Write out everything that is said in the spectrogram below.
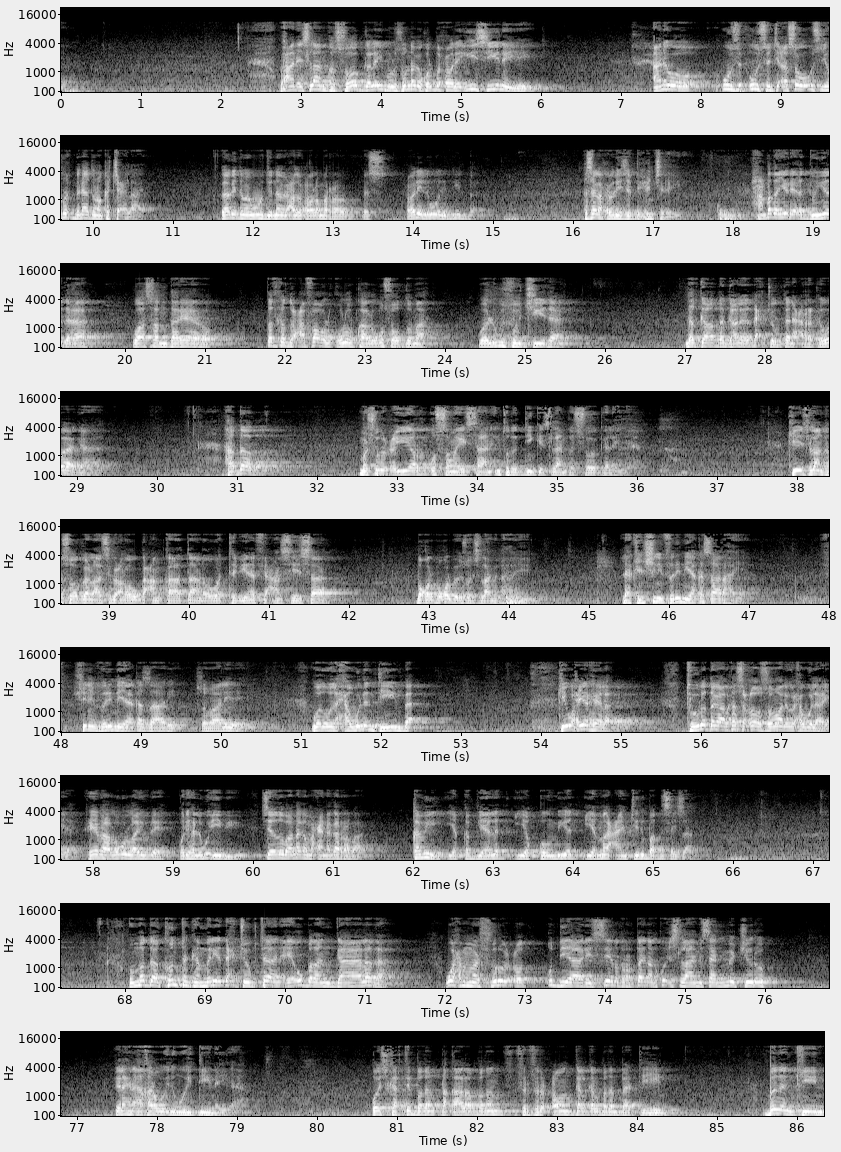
waxaan islaamka soo galay buu suu nabi kolba xoole ii siinayey. Anigoo asagoo uusan jir ruux bani aadam aan ka jeclahay. Waagi dambe wuu di nabi maxamed xoolo ma bas xoolihii lagu wada diidba. Isagaa xoolihiisa bixin jiray. Xandhadan yaree adduunyada ah waa sandareero. Dadka ducafaa'ul quluubka lagu soo dumaa waa lagu soo jiidaa dadka hadda gaalada dhex joogtana carrakawaagaa haddaad mashruuc yar u samaysaan intooda diinka islaamka soo gelaya kii islaamka soo galan si fiican ugu gacan qaadaan oo tabiina fiican siisaan boqol boqol bay u soo islaami lahaayeen. Laakiin shilin farin ayaa ka saarahaya shilin farin ayaa ka saari soomaaliye. Waad wada xawilantihiinba kii wax yar hela tuulo dagaal ka socdoo soomaaliya u xawilhaya reebel ha lagu layu leh qori ha lagu iibiyo. Sideeduba annaga maxay naga rabaan qabiil iyo qabyaalad iyo qowmiyad iyo magacaan jirin baad dhisaysaa ummadda kontanka maliya dhex joogtaan ee u badan gaalada wax mashruucood u diyaariseen ood rabtaa inaad ku islaamisaan ma jiro. Ilahina aakhara wuu idin weydiinayaa. Qoys karti badan dhaqaalo badan firfircoon galgal badan baad tihiin. Badankiin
